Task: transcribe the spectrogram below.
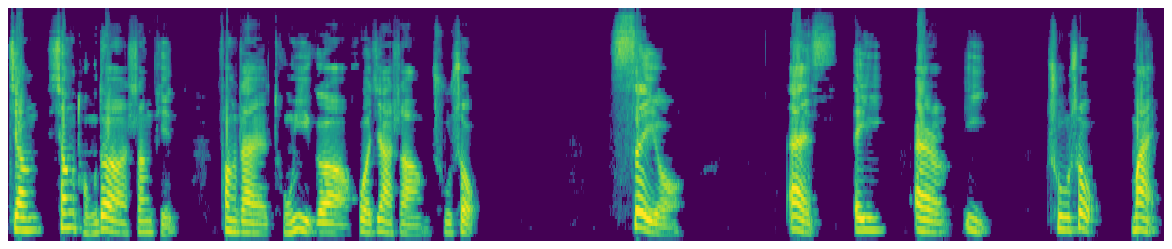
将相同的商品放在同一个货架上出售。sale，s a。L E，出售卖。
